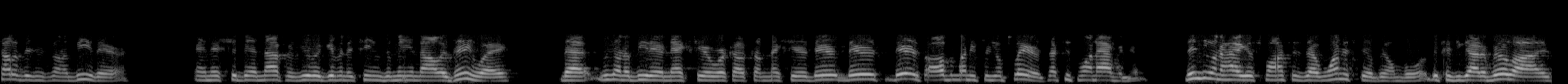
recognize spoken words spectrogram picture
television is gonna be there, and it should be enough if you were giving the teams a million dollars anyway. That we're gonna be there next year, work out something next year. There, there's, there's all the money for your players. That's just one avenue. Then you're gonna have your sponsors that want to still be on board because you got to realize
